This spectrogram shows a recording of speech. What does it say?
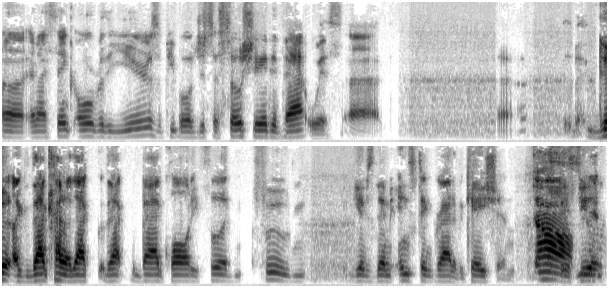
uh, and I think over the years, people have just associated that with uh, uh, good, like that kind of that that bad quality food. Food gives them instant gratification. Oh, they feel,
